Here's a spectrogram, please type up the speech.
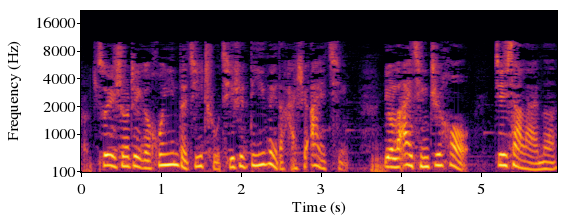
感觉。所以说，这个婚姻的基础其实第一位的还是爱情。有了爱情之后，接下来呢，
